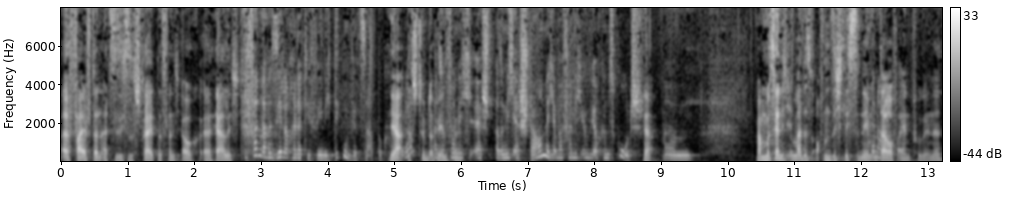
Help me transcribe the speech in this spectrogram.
äh, pfeift dann, als sie sich so streiten. Das fand ich auch äh, herrlich. Ich fand aber, sie hat auch relativ wenig dicken Witze abbekommen, Ja, oder? das stimmt auf also jeden fand Fall. Ich, also nicht erstaunlich, aber fand ich irgendwie auch ganz gut. Ja. Ähm, Man muss ja nicht immer das Offensichtlichste nehmen und Genau. darauf einprügeln, ne?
